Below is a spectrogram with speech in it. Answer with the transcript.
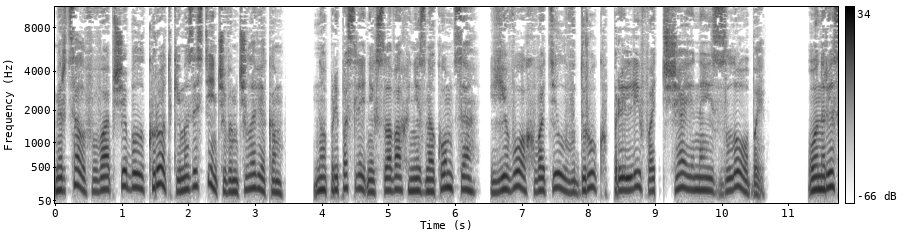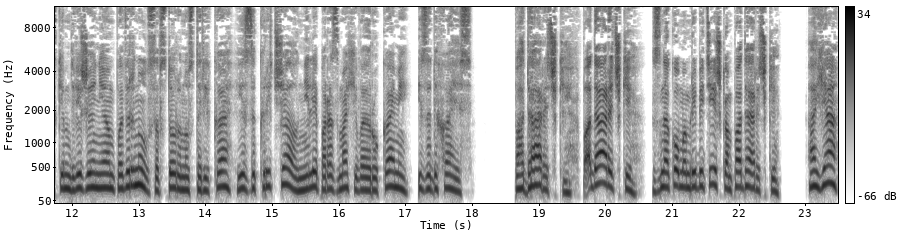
Мерцалов вообще был кротким и застенчивым человеком, но при последних словах незнакомца его охватил вдруг прилив отчаянной злобы. Он резким движением повернулся в сторону старика и закричал, нелепо размахивая руками и задыхаясь. «Подарочки, подарочки! Знакомым ребятишкам подарочки! А я,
